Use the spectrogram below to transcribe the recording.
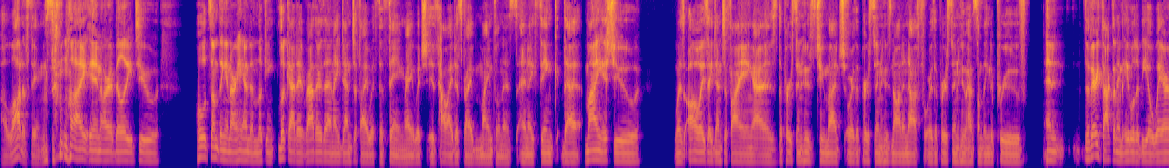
a lot of things lie in our ability to hold something in our hand and looking look at it rather than identify with the thing right? Which is how i describe mindfulness. And i think that my issue was always identifying as the person who's too much or the person who's not enough or the person who has something to prove. And the very fact that i'm able to be aware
